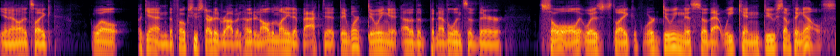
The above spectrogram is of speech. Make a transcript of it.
You know, it's like, well, again, the folks who started Robinhood and all the money that backed it, they weren't doing it out of the benevolence of their soul. It was like we're doing this so that we can do something else,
